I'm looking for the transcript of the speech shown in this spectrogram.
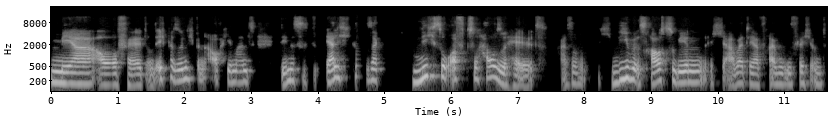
mehr auffällt. Und ich persönlich bin auch jemand, den es ehrlich gesagt nicht so oft zu Hause hält. Also ich liebe es rauszugehen. Ich arbeite ja freiberuflich und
